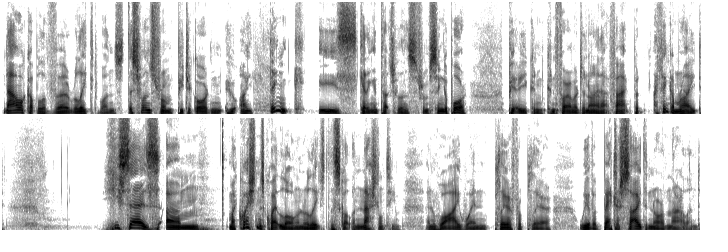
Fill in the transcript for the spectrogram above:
Now, a couple of uh, related ones. This one's from Peter Gordon, who I think is getting in touch with us from Singapore. Peter, you can confirm or deny that fact, but I think I'm right. He says, um, My question is quite long and relates to the Scotland national team and why, when player for player, we have a better side than Northern Ireland,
